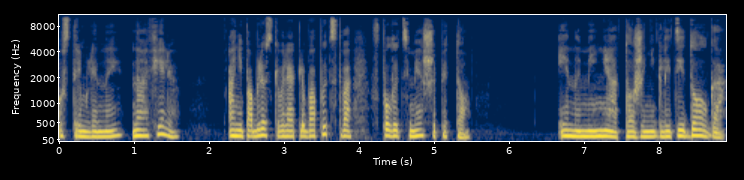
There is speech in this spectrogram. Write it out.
устремлены на Офелию. Они поблескивали от любопытства в полутьме шапито. И на меня тоже не гляди долго.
